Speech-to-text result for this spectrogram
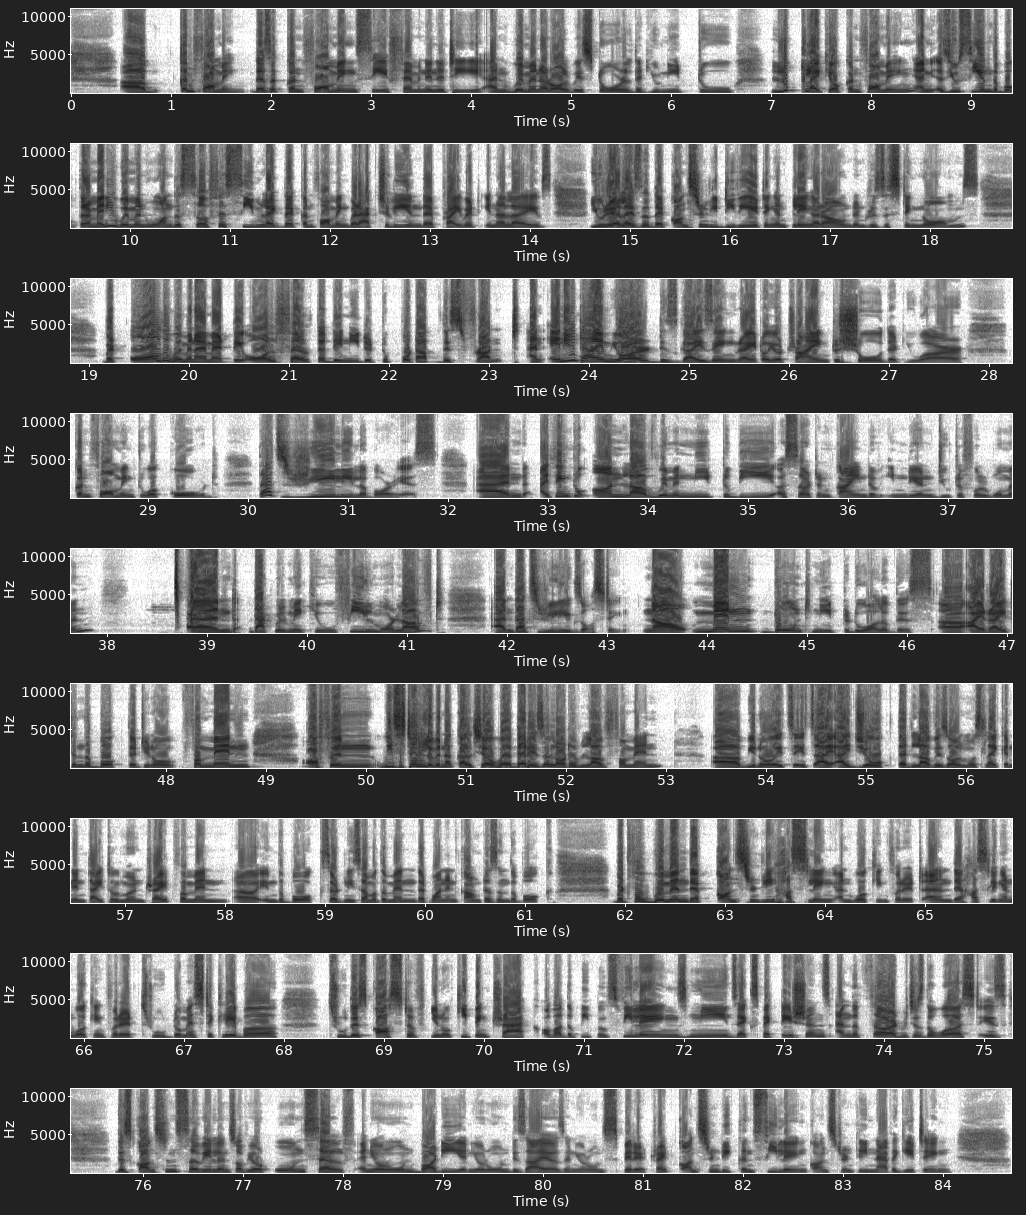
Um, conforming. There's a conforming safe femininity and women are always told that you need to look like you're conforming. And as you see in the book there are many women who on the surface seem like they're conforming but actually in their private inner lives you realize that they're constantly deviating and playing around and resisting norms. But all the women i met they all felt that they needed to put up this front. And anytime you're disguising right or you're trying to show that you are conforming to a code that's really laborious. And i think to earn love women need to be a certain kind of indian dutiful woman and that will make you feel more loved and that's really exhausting. Now men don't need to do all of this. Uh, i write in the book that you know for men often we still live in a culture where there is a lot of love for men uh, you know it's it's I, I joke that love is almost like an entitlement right for men uh, in the book. Certainly some of the men that one encounters in the book. But for women they're constantly hustling and working for it. And they're hustling and working for it through domestic labor through this cost of you know keeping track of other people's feelings needs expectations. And the third which is the worst is this constant surveillance of your own self and your own body and your own desires and your own spirit right? Constantly concealing constantly navigating.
